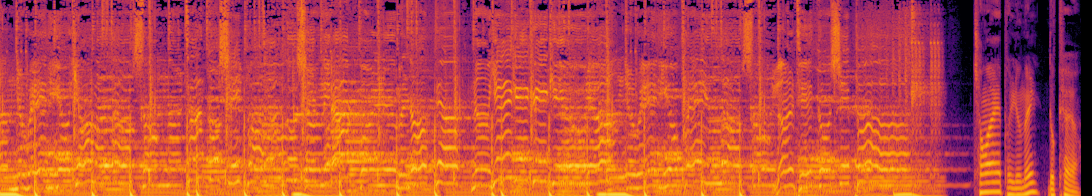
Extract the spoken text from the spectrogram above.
I'm your radio, you're my love song 널 담고 싶어 청하의 볼륨을 높여 너에게 귀 기울여 I'm your radio, play your love song 널 듣고 싶어 청하의 볼륨을 높여요.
